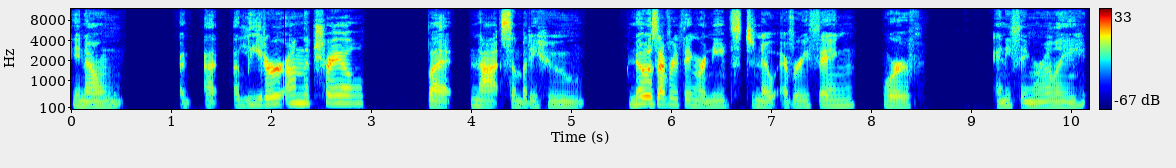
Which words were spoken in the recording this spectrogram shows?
you know, a a leader on the trail, but not somebody who knows everything or needs to know everything or anything really.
